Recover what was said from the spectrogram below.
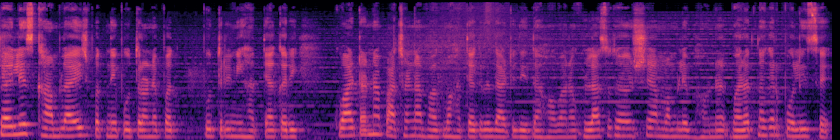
શૈલેષ ખાંભલાએ જ પત્ની, પુત્ર અને પત- પુત્રીની હત્યા કરી ક્વાર્ટરના પાછળના ભાગમાં હત્યા કરી દાટી દીધા હોવાનો ખુલાસો થયો છે. આ મામલે ભરતનગર પોલીસે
